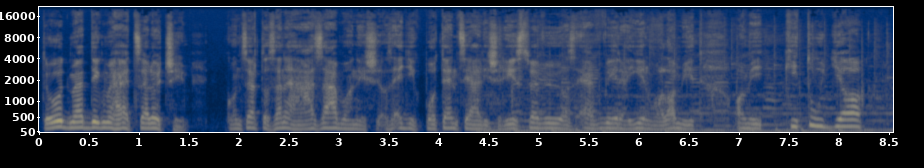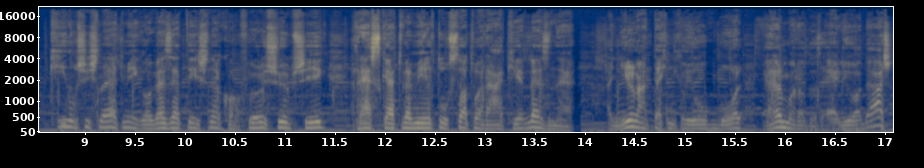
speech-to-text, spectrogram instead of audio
Tud, meddig mehetsz el, öcsim? Koncert a zeneházában, és az egyik potenciális résztvevő az FB-re ír valamit, ami ki tudja, kínos is lehet még a vezetésnek, ha a fölsőbbség reszketve méltóztatva rákérdezne. Hát nyilván technikai okból elmarad az előadás,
